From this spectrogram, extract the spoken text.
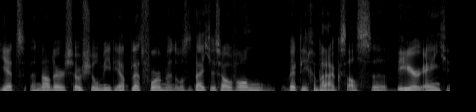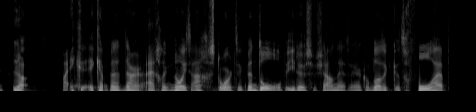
yet another social media platform. En dat was een tijdje zo van, werd die gebruikt als weer eentje. Ja. Maar ik, ik heb me daar eigenlijk nooit aan gestoord. Ik ben dol op ieder sociaal netwerk. Omdat ik het gevoel heb,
